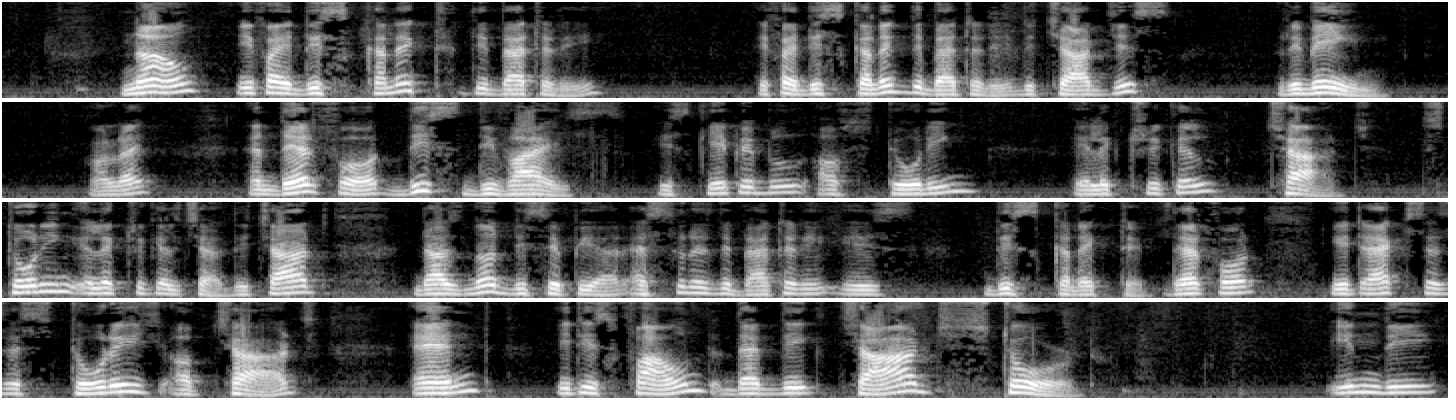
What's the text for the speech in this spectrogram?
Now if I disconnect the battery, if I disconnect the battery the charges remain alright and therefore this device is capable of storing electrical charge, storing electrical charge. The charge does not disappear as soon as the battery is disconnected. Therefore, it acts as a storage of charge and it is found that the charge stored in the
